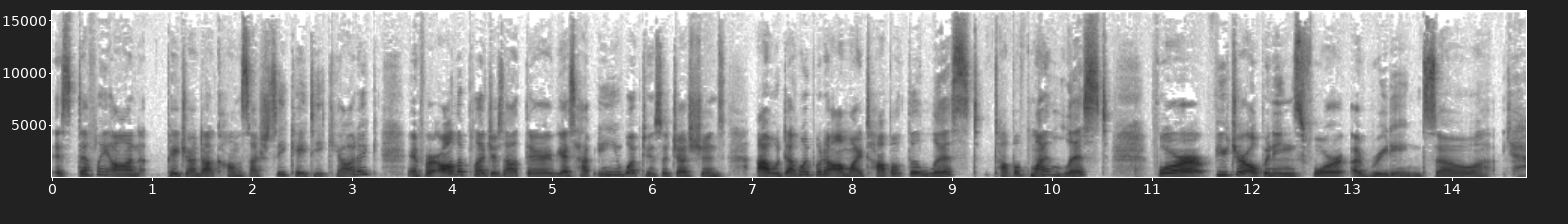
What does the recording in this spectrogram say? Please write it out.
it's definitely on patreon.com slash cktchaotic and for all the pledges out there if you guys have any webtoon suggestions i will definitely put it on my top of the list top of my list for future openings for a reading. So yeah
